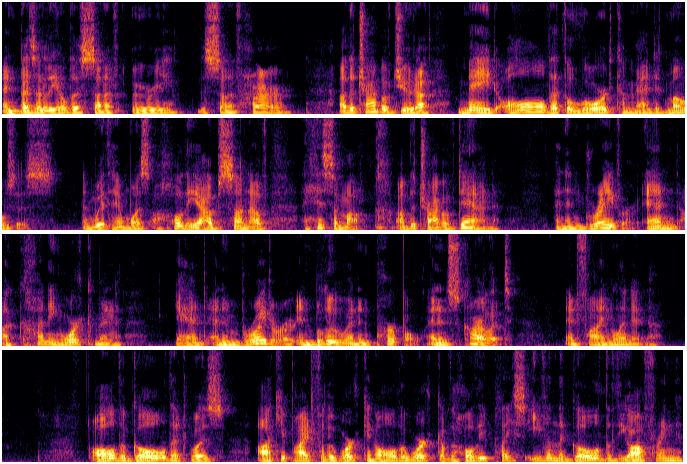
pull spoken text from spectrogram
And Bezaleel, the son of Uri, the son of Hur, of the tribe of Judah, made all that the Lord commanded Moses. And with him was Aholiab, son of Ahisamach, of the tribe of Dan, an engraver and a cunning workman and an embroiderer in blue and in purple and in scarlet and fine linen. All the gold that was occupied for the work and all the work of the holy place, even the gold of the offering,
